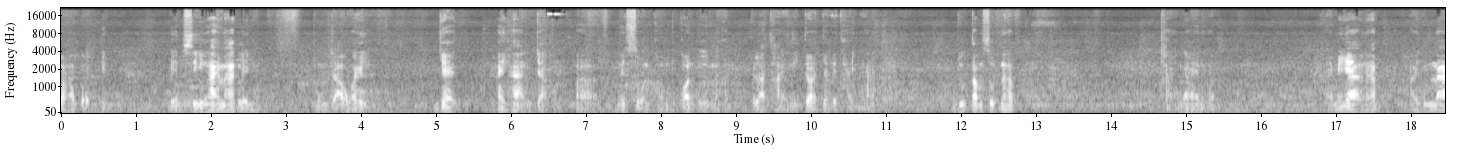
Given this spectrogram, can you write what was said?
วาล์วเปิดปิด เปลี่ยนสีง่ายมากเลยนะผมจะเอาไว้แยกให้ห่างจากในส่วนของอุปกรณ์อื่นนะครับ เวลาถ่ายนี้ก็จะได้ถ่ายง่าย ดูต่ำสุดนะครับ ถ่ายง่ายนะครับ ถ่ายไม่ยากนะครับอายุน้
